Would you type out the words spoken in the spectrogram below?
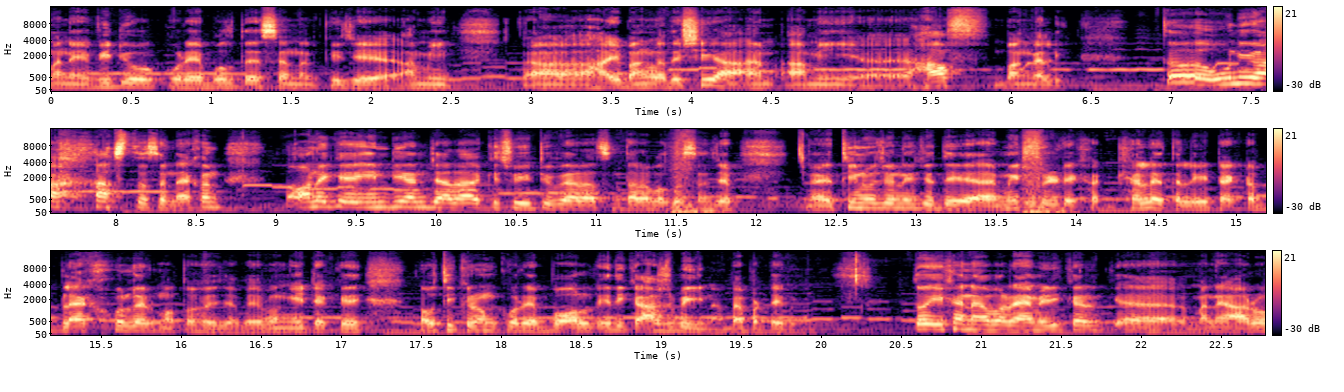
মানে ভিডিও করে বলতেছেন আর কি যে, আমি হাই বাংলাদেশি আমি হাফ বাঙালি। তো উনি আসতেছেন। এখন অনেকে ইন্ডিয়ান যারা কিছু ইউটিউবার আছেন, তারা বলতেছেন যে তিনজনই যদি মিডফিল্ডে খেলে, তাহলে এটা একটা ব্ল্যাক হোলের মতো হয়ে যাবে এবং এটাকে অতিক্রম করে বল এদিকে আসবেই না। ব্যাপারটা এরকম। তো এখানে আবার আমেরিকার মানে আরও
